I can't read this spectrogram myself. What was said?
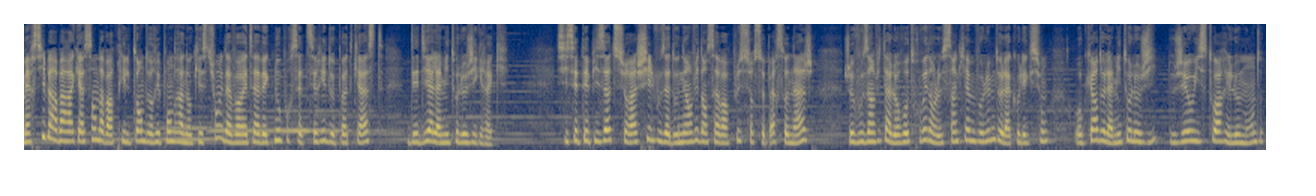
Merci Barbara Cassan d'avoir pris le temps de répondre à nos questions et d'avoir été avec nous pour cette série de podcasts dédiés à la mythologie grecque. Si cet épisode sur Achille vous a donné envie d'en savoir plus sur ce personnage, je vous invite à le retrouver dans le cinquième volume de la collection Au cœur de la mythologie de Géohistoire et Le Monde,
